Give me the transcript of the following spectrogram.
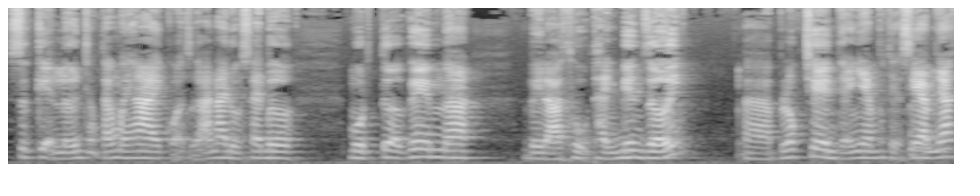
sự kiện lớn trong tháng 12 của dự án Idol Cyber. Một tựa game à, về là thủ thành biên giới à, blockchain thì anh em có thể xem nhé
